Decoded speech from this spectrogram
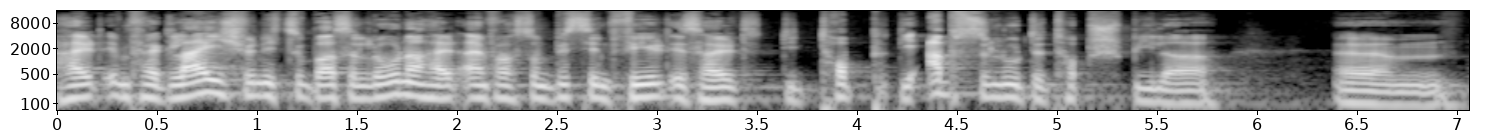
halt im Vergleich, finde ich, zu Barcelona halt einfach so ein bisschen fehlt, ist halt die Top, die absolute Top-Spieler. Ähm,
